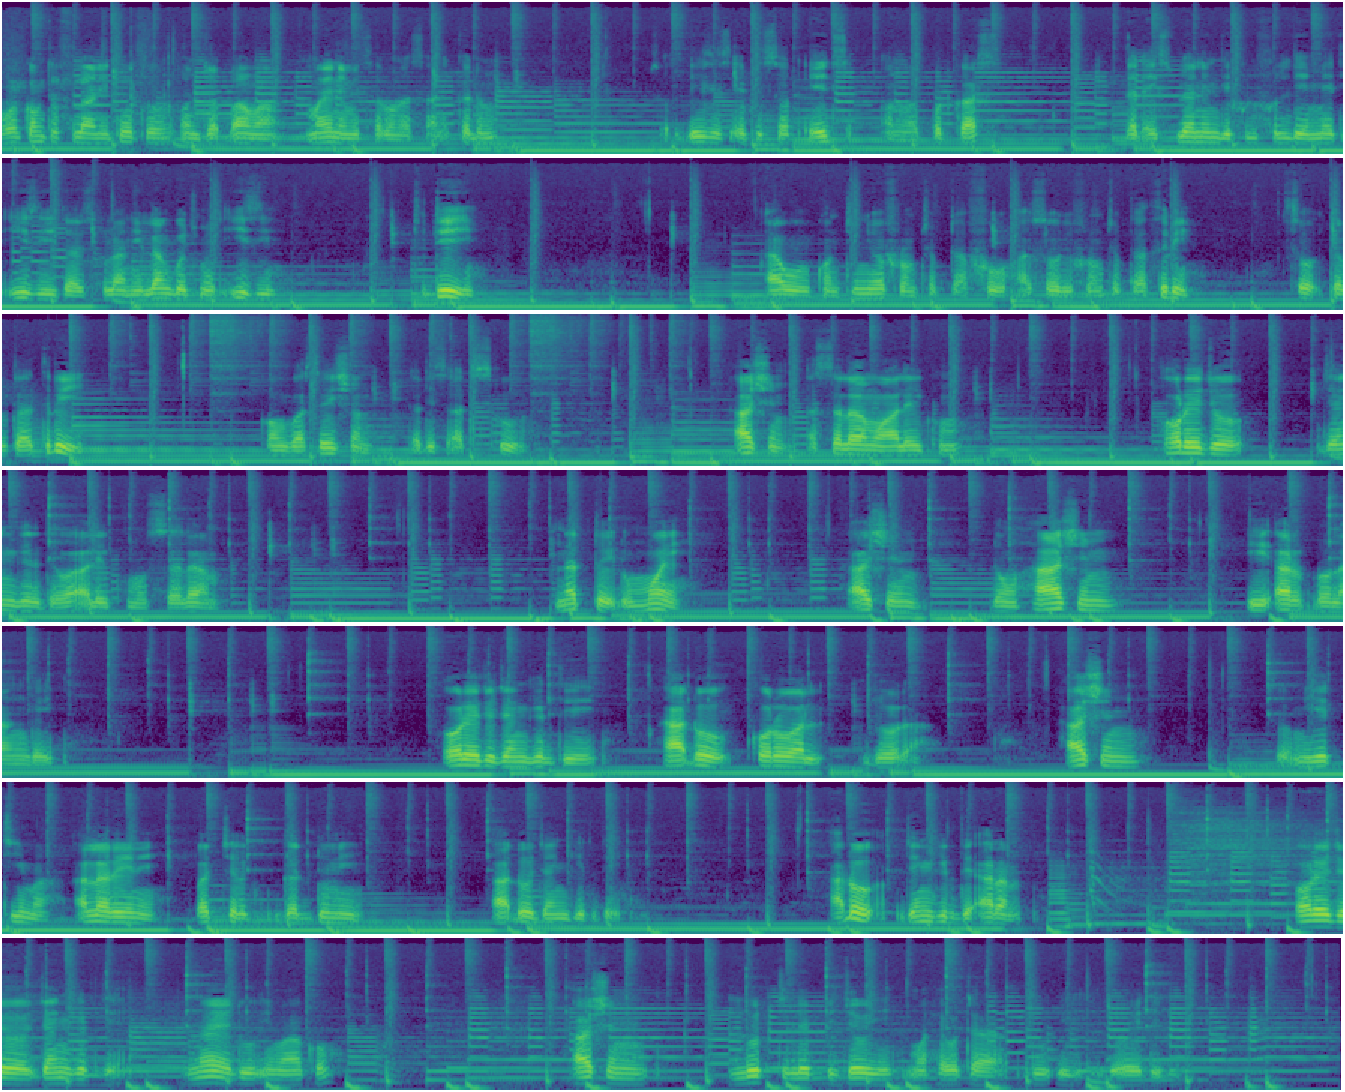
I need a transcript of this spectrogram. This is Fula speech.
welcome to fulani toto. On jaɓɓama my name is haruna sani kadun. So this is episode 8 on my podcast that explaining the fulful day made easy that is fulani language made easy. Today i will continue from chapter 4 uh, ah, sorry from chapter 3 so chapter 3 conversation that is at school. hashim assalamu aleykum horejo jangirde wa aleykumussalam nattoy ɗum moye? Hashim ɗum hashim i arɗo langay horejo jangirde ha ɗo korowal joɗa hashim to mi yettima allah reni. baccel gaddumi ha ɗo jangirde. Ha ɗo jangirde aran. Horejo jangirde noye duuɓi maako. Hashim lutti lebbi jowi mo hewta duuɓi joweeɗiɗi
